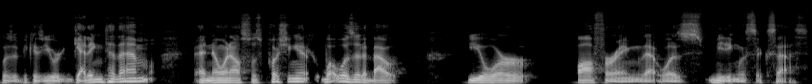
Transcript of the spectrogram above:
was it because you were getting to them and no one else was pushing it? What was it about your offering that was meeting with success?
